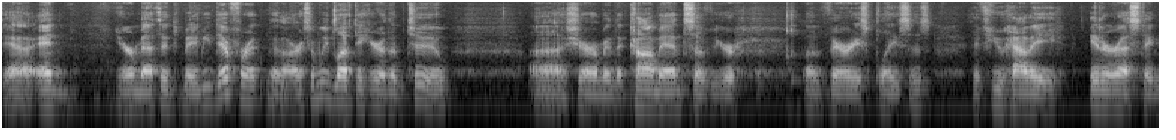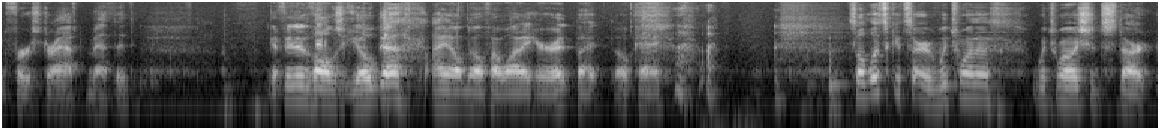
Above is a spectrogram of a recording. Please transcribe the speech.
Yeah, and your methods may be different than ours, and we'd love to hear them too. Uh, share them in the comments of your of various places. If you have a interesting first draft method, if it involves yoga, I don't know if I want to hear it, but okay. so let's get started. Which one? Which one should start?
